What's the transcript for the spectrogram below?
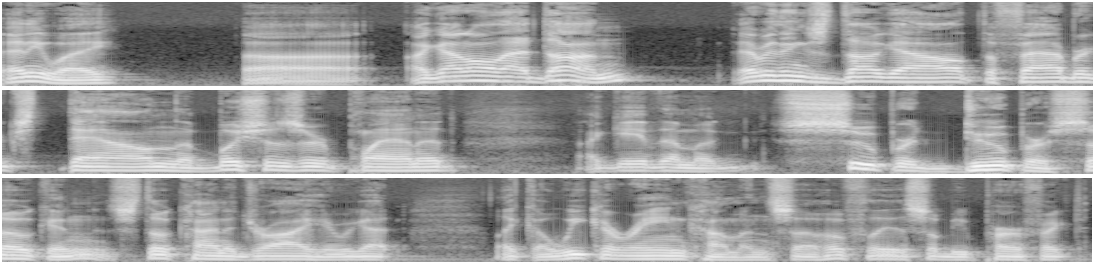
anyway, uh, I got all that done. Everything's dug out, the fabric's down, the bushes are planted. I gave them a super duper soaking. It's still kind of dry here. We got like a week of rain coming, so hopefully this will be perfect.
